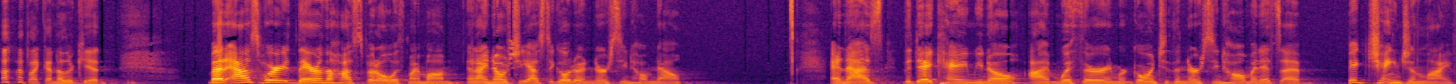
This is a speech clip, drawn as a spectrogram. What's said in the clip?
like another kid. But as we're there in the hospital with my mom, and I know she has to go to a nursing home now. And as the day came, you know, I'm with her and we're going to the nursing home, and it's a big change in life.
